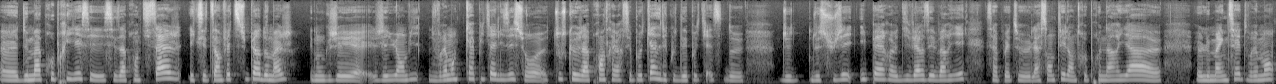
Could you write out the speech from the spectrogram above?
de m'approprier ces, ces apprentissages et que c'était en fait super dommage. Donc j'ai eu envie de vraiment capitaliser sur euh, tout ce que j'apprends à travers ces podcasts. J'écoute des podcasts de, de, de sujets hyper euh, divers et variés. Ça peut être euh, la santé, l'entrepreneuriat, le mindset, vraiment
